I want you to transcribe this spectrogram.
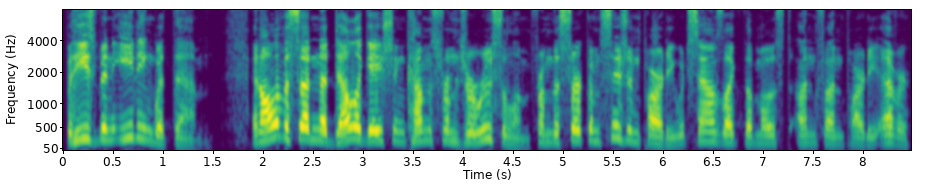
but he's been eating with them. And all of a sudden, a delegation comes from Jerusalem, from the circumcision party, which sounds like the most unfun party ever.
